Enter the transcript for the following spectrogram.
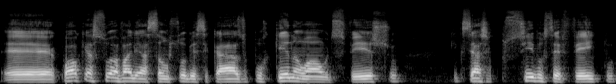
É, qual que é a sua avaliação sobre esse caso? Por que não há um desfecho? O que, que você acha possível ser feito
